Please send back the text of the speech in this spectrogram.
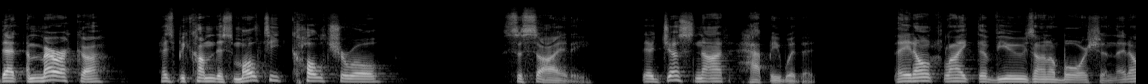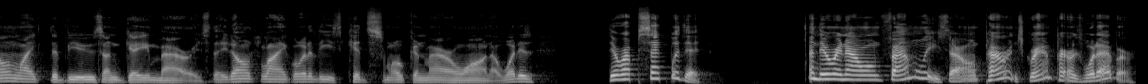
that America has become this multicultural society. They're just not happy with it. They don't like the views on abortion. They don't like the views on gay marriage. They don't like what are these kids smoking marijuana? What is they're upset with it. And they're in our own families, our own parents, grandparents, whatever.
